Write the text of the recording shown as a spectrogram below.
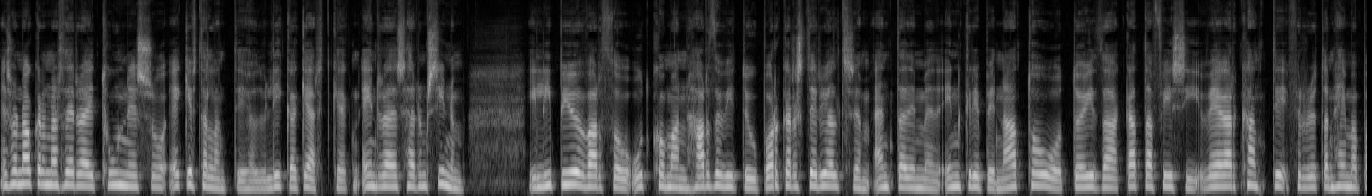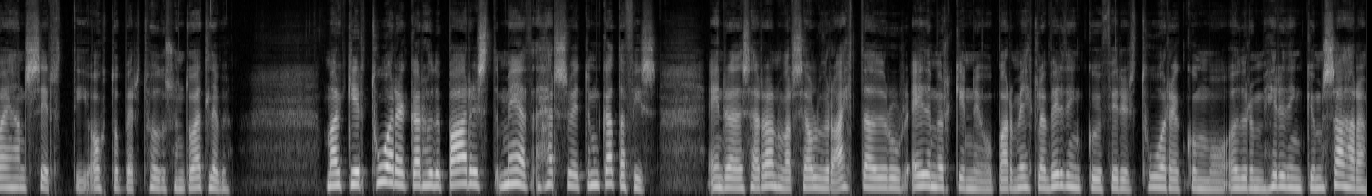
eins og nágrannar þeirra í Túnis og Egiptalandi hafðu líka gert gegn einræðisherrum sínum. Í Líbíu var þó útkoman harðuvítu borgarastyrjöld sem endaði með ingripi NATO og dauða Gaddafis í vegarkanti fyrir utan heimabæ hans Sirt í oktober 2011. Margir túaregar höfðu barist með hersveitum Gaddafís. Einræðisherran var sjálfur ættaður úr eðimörkinni og bar mikla virðingu fyrir túaregum og öðrum hyrðingum Sahara.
